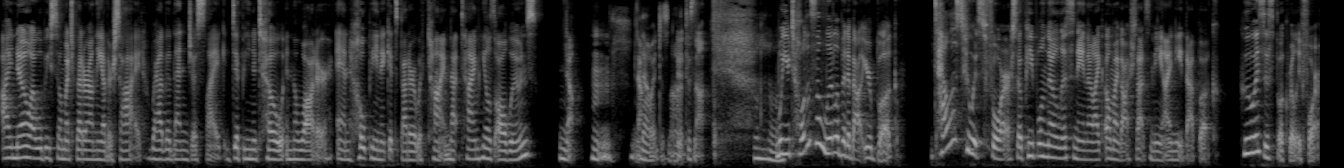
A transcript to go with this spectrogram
I know I will be so much better on the other side rather than just like dipping a toe in the water and hoping it gets better with time. That time heals all wounds. No. no. no, it does not. It does not. Mm-hmm. Well, you told us a little bit about your book. Tell us who it's for so people know listening. They're like, oh my gosh, that's me. I need that book. Who is this book really for?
